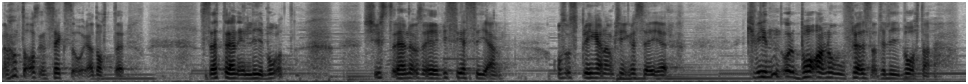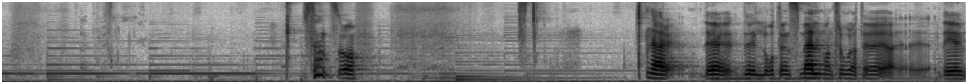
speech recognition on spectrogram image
Men han tar sin sexåriga dotter, sätter henne i en livbåt, kysser henne och säger vi ses igen. Och så springer han omkring och säger kvinnor, barn och ofrälsta till livbåtarna. Sen så... När det, det, låter en smäll, man tror att det, det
